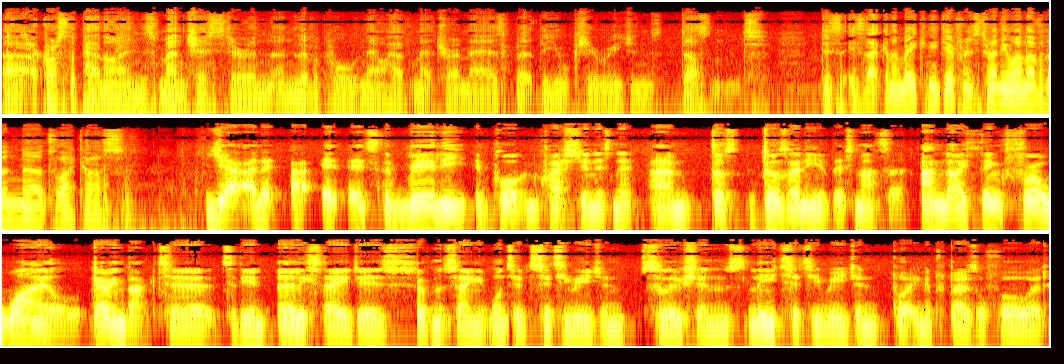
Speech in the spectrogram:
uh, across the Pennines, Manchester and, and, Liverpool now have metro mayors, but the Yorkshire region doesn't. Does, is that going to make any difference to anyone other than nerds like us? Yeah, and it, uh, it, it's the really important question, isn't it? Um, does does any of this matter? And I think for a while, going back to to the early stages, government saying it wanted city region solutions, Leeds city region putting a proposal forward,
